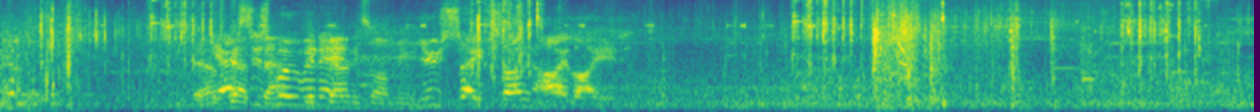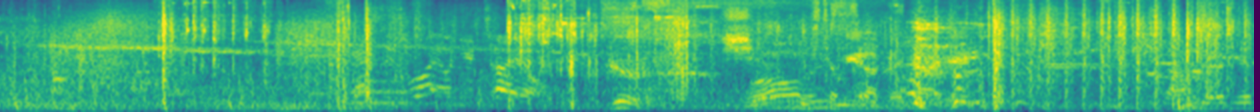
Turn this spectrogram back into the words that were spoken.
Yeah, Gas is ba- moving big in. bounties on me. New safe zone highlighted. Gas is right on your tail. you. Shit, please tell me you're not gonna die, dude. No, I'm good, good.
